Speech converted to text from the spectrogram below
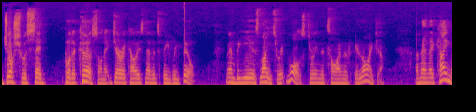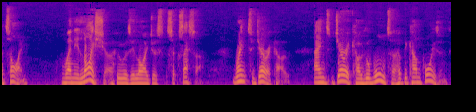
Joshua said, put a curse on it, Jericho is never to be rebuilt. Remember, years later it was during the time of Elijah. And then there came a time when Elisha, who was Elijah's successor, went to Jericho, and Jericho, the water had become poisoned.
